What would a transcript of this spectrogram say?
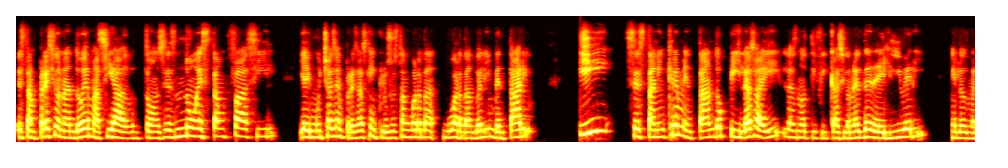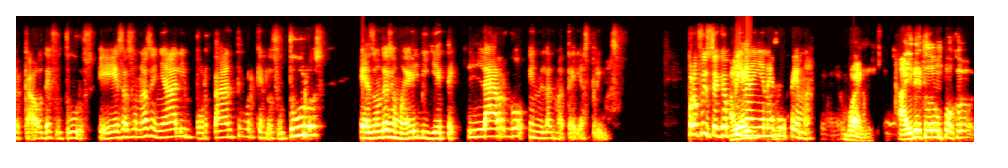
están presionando demasiado, entonces no es tan fácil y hay muchas empresas que incluso están guardando el inventario y se están incrementando pilas ahí las notificaciones de delivery en los mercados de futuros. Esa es una señal importante porque en los futuros es donde se mueve el billete largo en las materias primas. Profe, ¿usted qué opina ahí en ese tema? Bueno, hay de todo un poco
